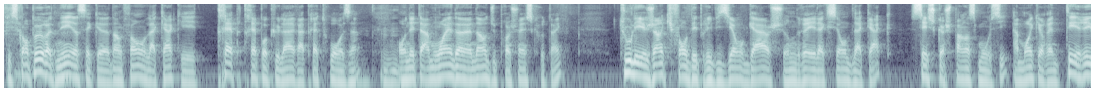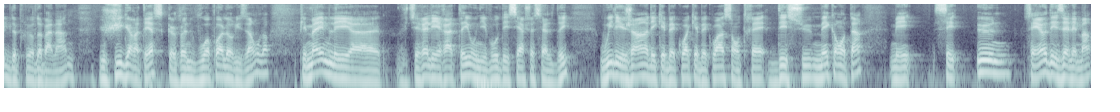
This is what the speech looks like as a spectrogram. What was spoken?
Puis ce qu'on peut retenir, c'est que dans le fond, la CAQ est très, très populaire après trois ans. Mhm. On est à moins d'un an du prochain scrutin. Tous les gens qui font des prévisions gagent sur une réélection de la CAQ. C'est ce que je pense moi aussi, à moins qu'il y aurait une terrible de plure de banane, gigantesque, que je ne vois pas à l'horizon. Puis même les, euh, je dirais, les ratés au niveau des CHSLD. Oui, les gens, les Québécois, Québécois sont très déçus, mécontents, mais c'est une, c'est un des éléments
